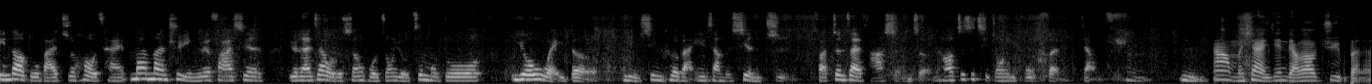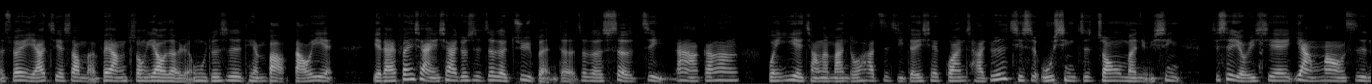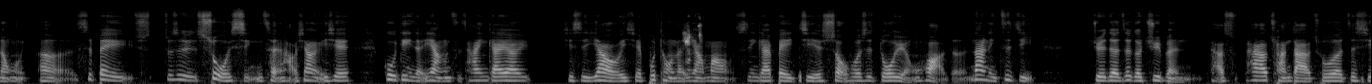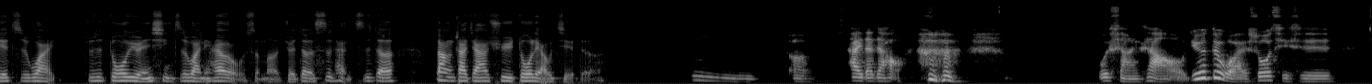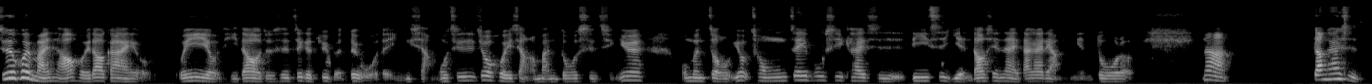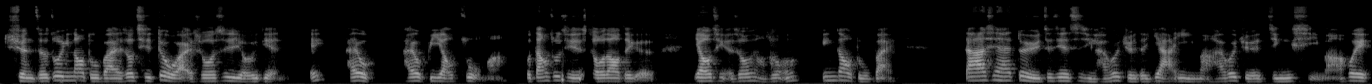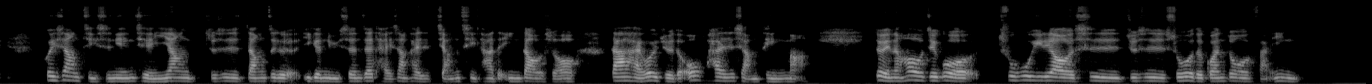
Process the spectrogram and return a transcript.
阴道独白之后，才慢慢去隐约发现，原来在我的生活中有这么多。幽微的女性刻板印象的限制发正在发生着，然后这是其中一部分，这样子。嗯嗯，那我们现在已经聊到剧本了，所以也要介绍我们非常重要的人物，就是田宝导演，也来分享一下就是这个剧本的这个设计。那刚刚文艺也讲了蛮多他自己的一些观察，就是其实无形之中，我们女性其实有一些样貌是能呃是被就是塑形成好像有一些固定的样子，它应该要。其实要有一些不同的样貌是应该被接受，或是多元化的。那你自己觉得这个剧本它它要传达除了这些之外，就是多元性之外，你还有什么觉得是很值得让大家去多了解的？嗯呃，嗨，大家好，我想一下哦，因为对我来说，其实就是会蛮想要回到刚才有。文艺有提到，就是这个剧本对我的影响，我其实就回想了蛮多事情。因为我们走又从这一部戏开始第一次演到现在，大概两年多了。那刚开始选择做阴道独白的时候，其实对我来说是有一点，哎，还有还有必要做吗？我当初其实收到这个邀请的时候，我想说，嗯，阴道独白，大家现在对于这件事情还会觉得讶异吗？还会觉得惊喜吗？会？会像几十年前一样，就是当这个一个女生在台上开始讲起她的阴道的时候，大家还会觉得哦，还很想听嘛？对，然后结果出乎意料的是，就是所有的观众的反应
